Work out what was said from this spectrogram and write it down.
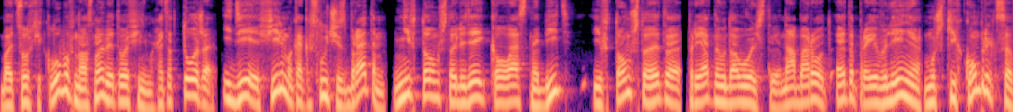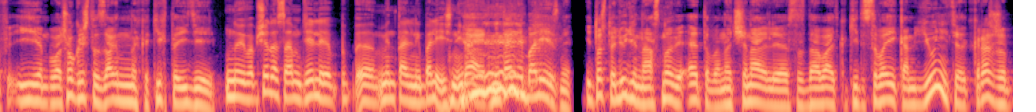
бойцовских клубов на основе этого фильма. Хотя тоже идея фильма, как и в случае с братом, не в том, что людей классно бить, и в том, что это приятное удовольствие. Наоборот, это проявление мужских комплексов и большого количества загнанных каких-то идей. Ну и вообще, на самом деле, э, ментальные болезни. Да, ментальные болезни. И то, что люди на основе этого начинали создавать какие-то свои комьюнити, как раз же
